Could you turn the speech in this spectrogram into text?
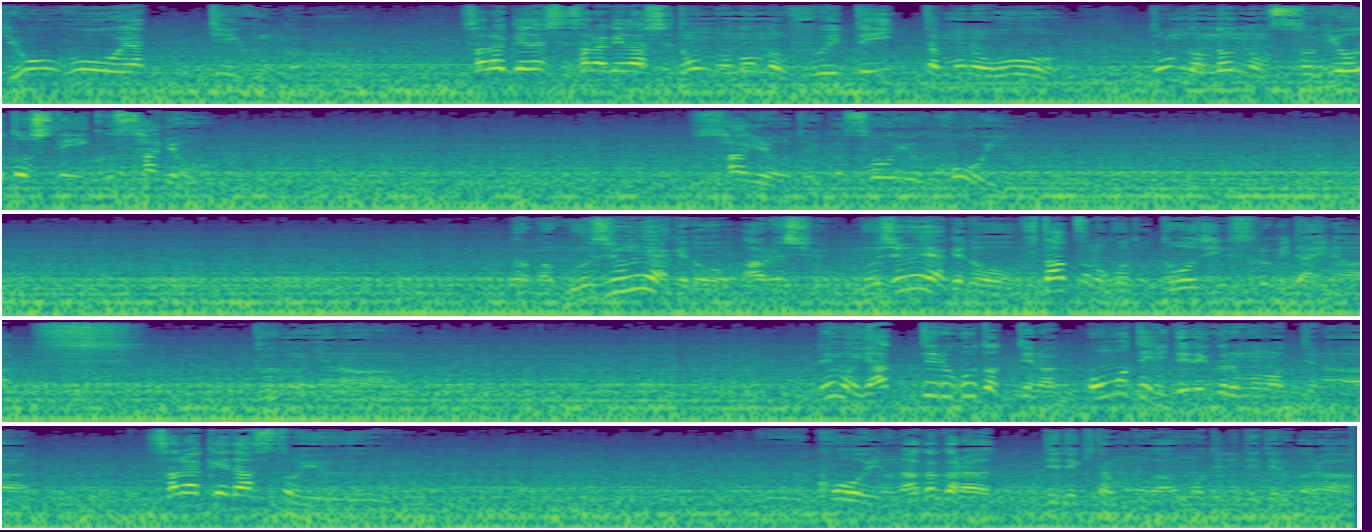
両方やっていくんかな。さらけ出してさらけ出して、どんどんどんどん増えていったものを、どんどんどんどん削ぎ落としていく作業。作業というか、そういう行為。だまあ矛盾やけど、ある種。矛盾やけど、2つのことを同時にするみたいな部分やな。でもやってることっていうのは、表に出てくるものっていうのは、さらけ出すという行為の中から出てきたものが表に出てるから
